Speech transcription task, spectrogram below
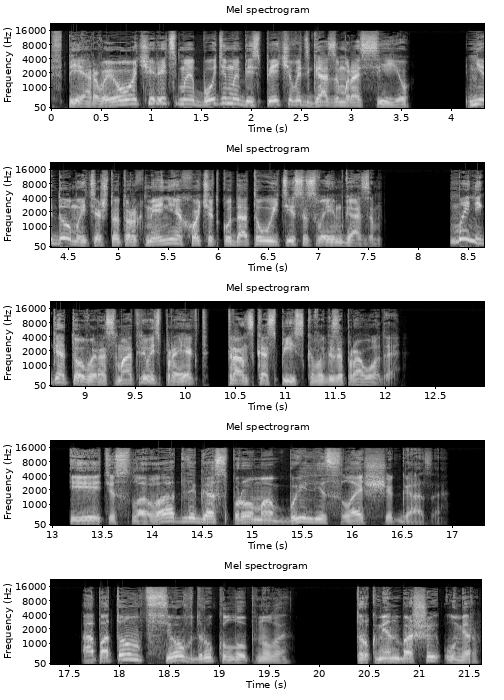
В первую очередь мы будем обеспечивать газом Россию. Не думайте, что Туркмения хочет куда-то уйти со своим газом. Мы не готовы рассматривать проект транскаспийского газопровода. И эти слова для «Газпрома» были слаще газа. А потом все вдруг лопнуло. Туркменбаши умер.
